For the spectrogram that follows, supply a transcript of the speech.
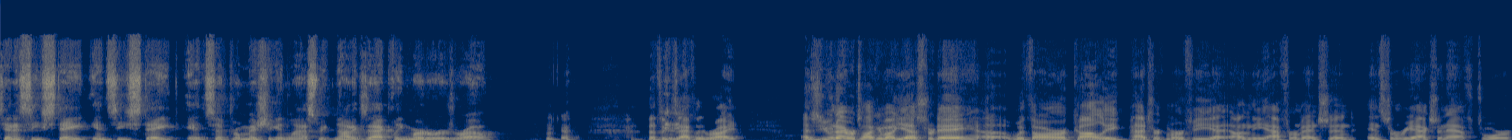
Tennessee State, NC State, and Central Michigan last week. Not exactly murderers row. That's exactly right. As you and I were talking about yesterday uh, with our colleague Patrick Murphy on the aforementioned instant reaction after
